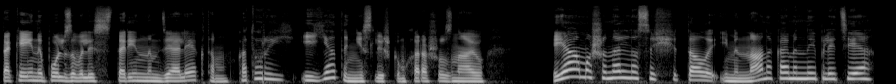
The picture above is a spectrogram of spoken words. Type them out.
Такейны пользовались старинным диалектом, который и я-то не слишком хорошо знаю. Я машинально сосчитала имена на каменной плите.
